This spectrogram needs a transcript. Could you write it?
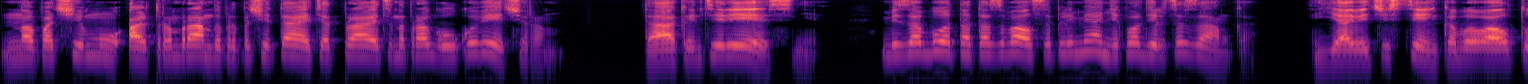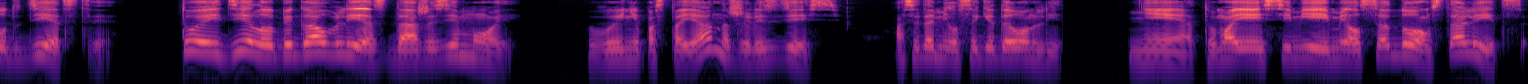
Но почему Альтромбран вы предпочитаете отправиться на прогулку вечером? Так интереснее. Беззаботно отозвался племянник владельца замка. Я ведь частенько бывал тут в детстве. То и дело убегал в лес даже зимой. Вы не постоянно жили здесь? Осведомился Гидеон Лид. Нет, у моей семьи имелся дом в столице.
